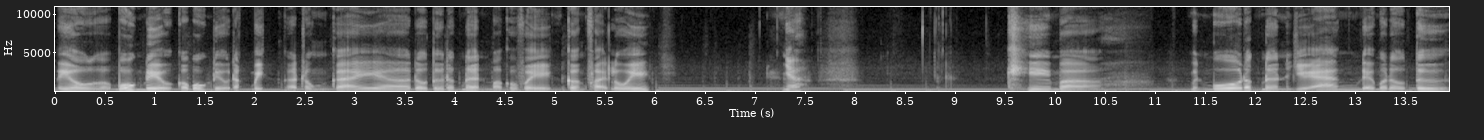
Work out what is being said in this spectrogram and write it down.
Điều bốn điều có bốn điều đặc biệt ở trong cái ờ, đầu tư đất nền mà quý vị cần phải lưu ý nha. Khi mà mình mua đất nền dự án để mà đầu tư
